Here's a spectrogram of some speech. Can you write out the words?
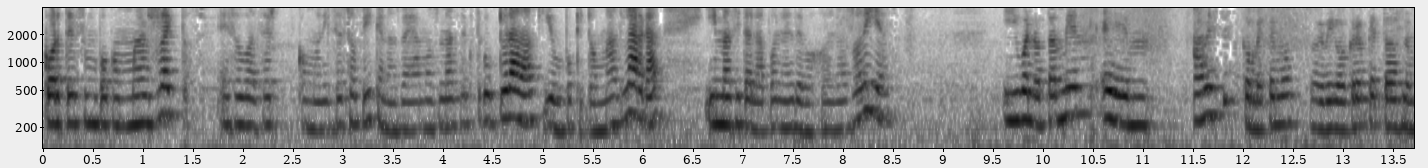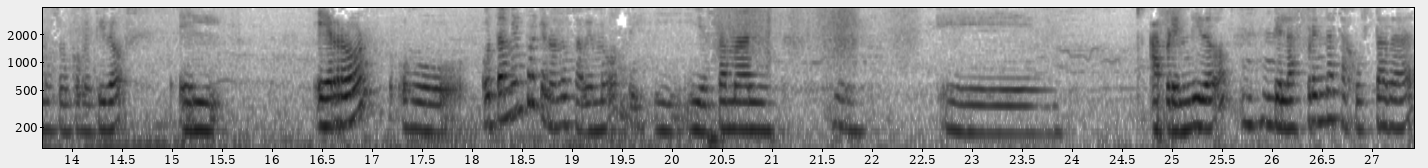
cortes un poco más rectos. Eso va a ser, como dice Sofi, que nos veamos más estructuradas y un poquito más largas, y más si te la pones debajo de las rodillas. Y bueno, también em, a veces cometemos, digo, creo que todos lo hemos cometido, el error o, o también porque no lo sabemos y, está mal eh, aprendido que las prendas ajustadas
